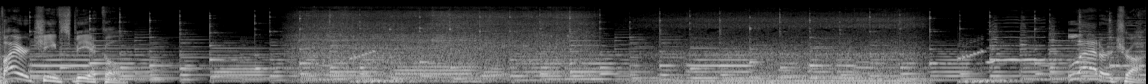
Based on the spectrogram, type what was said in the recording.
Fire chief's vehicle. Ladder truck.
